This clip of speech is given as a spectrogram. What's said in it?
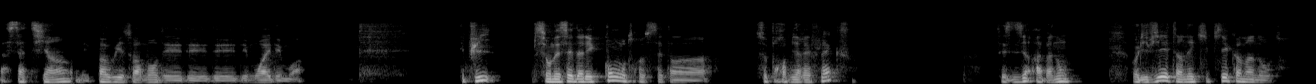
bah, ça tient, mais pas obligatoirement des, des mois et des mois. Et puis, si on essaie d'aller contre ce premier réflexe, c'est se dire, ah ben non, Olivier est un équipier comme un autre.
